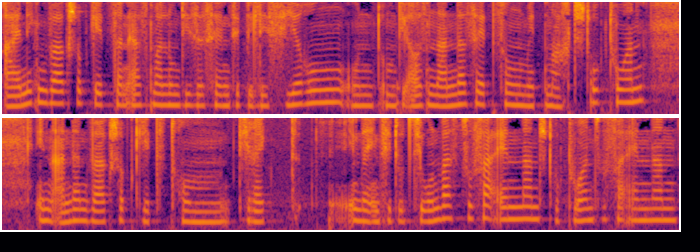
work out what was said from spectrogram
einigen Workshops geht es dann erstmal um diese Sensibilisierung und um die Auseinandersetzung mit Machtstrukturen. In anderen Workshops geht es darum, direkt in der Institution was zu verändern, Strukturen zu verändern.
